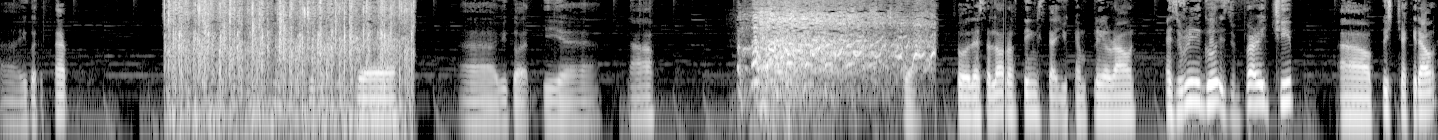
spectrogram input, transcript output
Uh, you got the clap. Uh, we got the uh, laugh. yeah. So there's a lot of things that you can play around. It's really good. It's very cheap. Uh, please check it out.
